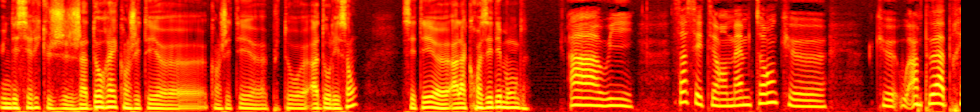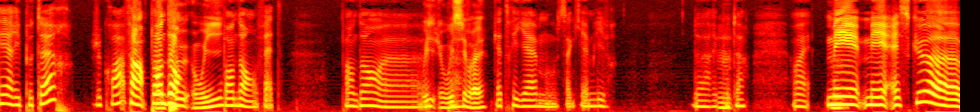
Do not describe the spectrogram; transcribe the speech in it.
une des séries que j'adorais quand j'étais euh, quand j'étais plutôt adolescent, c'était À la croisée des mondes. Ah oui, ça c'était en même temps que, que ou un peu après Harry Potter, je crois. Enfin pendant, peu- oui, pendant en fait, pendant. euh, oui, oui, c'est vrai. quatrième ou cinquième livre de Harry Mm. Potter. Ouais. Mais, mais est-ce que, euh,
